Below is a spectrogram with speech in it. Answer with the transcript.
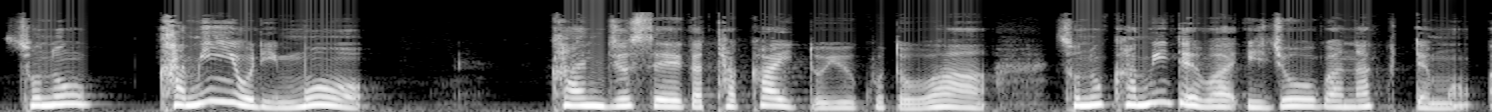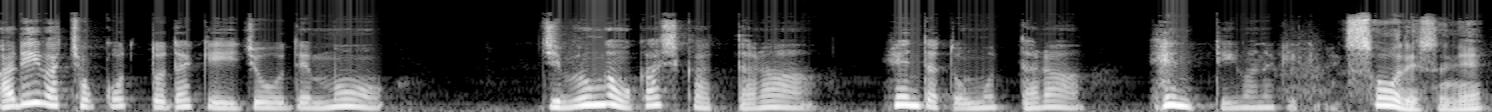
その紙よりも感受性が高いということは、その紙では異常がなくても、あるいはちょこっとだけ異常でも、自分がおかしかったら、変だと思ったら、変って言わなきゃいけない。そうですね。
